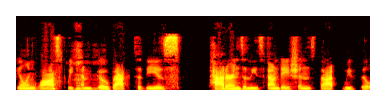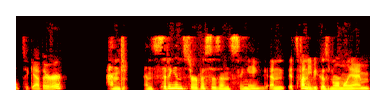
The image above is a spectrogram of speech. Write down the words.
feeling lost, we can mm-hmm. go back to these patterns and these foundations that we've built together and and sitting in services and singing. And it's funny because normally I'm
